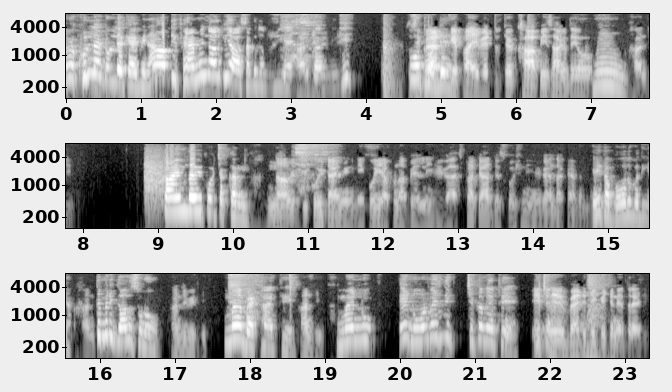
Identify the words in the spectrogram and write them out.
ਐਵੇਂ ਖੁੱਲੇ ਡੁੱਲੇ ਕੈਬਿਨ ਹੈ। ਆਪਦੀ ਫੈਮਿਲੀ ਨਾਲ ਵੀ ਆ ਸਕਦੇ ਹੋ ਤੁਸੀਂ ਇਹ ਹਾਂਜੀ, ਗੱਲ ਨਹੀਂ ਜੀ। ਤੁਸੀਂ ਬੈਠ ਤੁਹਾਡੇ ਕੇ ਪ੍ਰਾਈਵੇਟ ਚ ਖਾ ਪੀ ਸਕਦੇ ਹੋ। ਹੂੰ। ਹਾਂਜੀ। ਟਾਈਮ ਦਾ ਵੀ ਕੋਈ ਚੱਕਰ ਨਹੀਂ। ਨਾ ਵੀਰ ਜੀ ਕੋਈ ਟਾਈਮਿੰਗ ਨਹੀਂ ਕੋਈ ਆਪਣਾ ਬਿੱਲ ਨਹੀਂ ਹੈਗਾ ਐਕਸਟਰਾ ਚਾਰजेस ਕੁਝ ਨਹੀਂ ਹੈਗਾ ਇਹਦਾ ਕੈਬਨ ਦਾ। ਇਹ ਤਾਂ ਬਹੁਤ ਵਧੀਆ। ਹਾਂਜੀ। ਤੇ ਮੇਰੀ ਗੱਲ ਸੁਣੋ। ਹਾਂਜੀ ਵੀਰ ਜੀ। ਮੈਂ ਬੈਠਾ ਇੱਥੇ। ਹਾਂਜੀ। ਮੈਨੂੰ ਇਹ ਨੌਨ ਵੈਜ ਦੀ ਚਿਕਨ ਇੱਥੇ ਹੈ। kitchen? ਇੱਥੇ ਵੈਜ ਦੀ ਕਿਚਨ ਇੱਧਰ ਹੈ ਜੀ।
